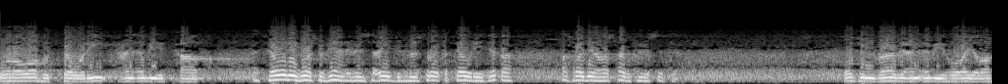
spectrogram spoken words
ورواه الثوري عن أبي إسحاق. الثوري هو سفيان بن سعيد بن مسروق الثوري ثقة أخرج له أصحاب الكتب الستة. وفي الباب عن أبي هريرة.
